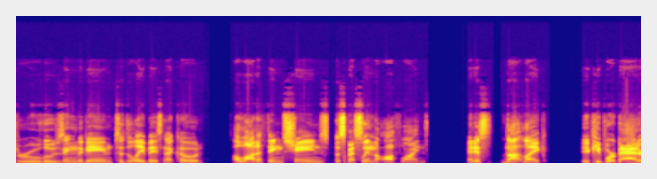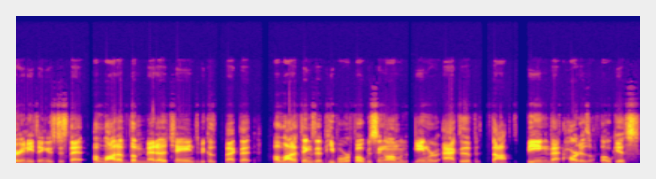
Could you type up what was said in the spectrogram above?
through losing the game to delay based netcode, a lot of things changed, especially in the offlines. And it's not like if people are bad or anything. It's just that a lot of the meta changed because the fact that a lot of things that people were focusing on when the game were active stopped being that hard as a focus.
